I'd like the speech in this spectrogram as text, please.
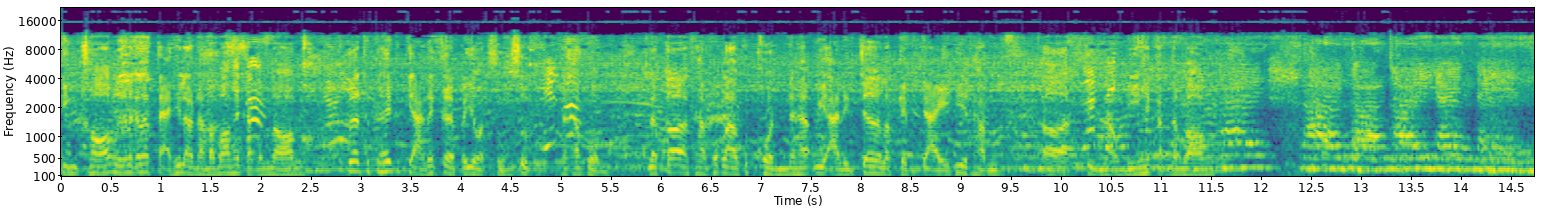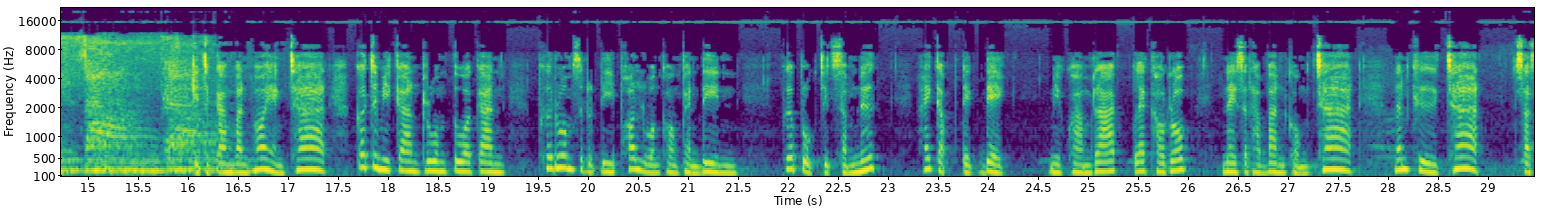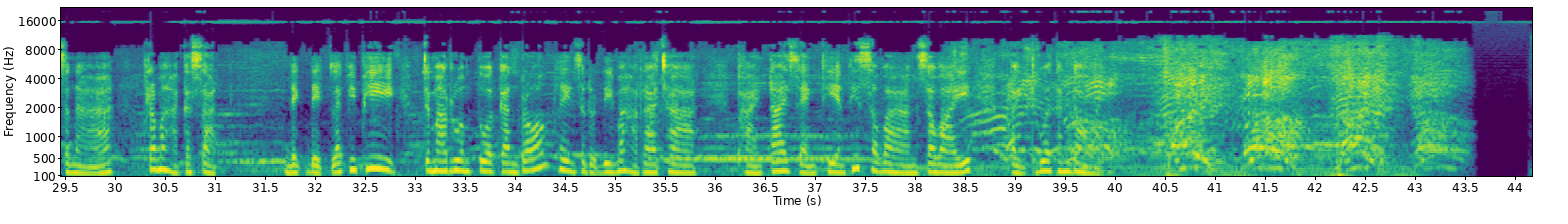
สิ่งของหรืออะไรก็แล้วแต่ที่เรานำมามอบให้กับน้องๆเพื่อทุกให้ทุกอย่างได้เกิดประโยชน์สูงสุดนะครับผมแล้วก็ทางพวกเราทุกคนนะฮะ VR Ranger เราเต็มใจที่จะทำสิ่งเหล่านี้ให้กับน้องๆ กิจกรรมวันพ่อแห่งชาติก็จะมีการรวมตัวกันเพื่อร่วมสดุดีพ่อหลวงของแผ่นดิน เพื่อปลุกจิตสำนึกให้กับเด็กๆ มีความรักและเคารพในสถาบันของชาติ นั่นคือชาติ ศาสนา พระมหากษัตริย์ เด็กๆ และพี่ๆ จะมารวมตัวกันร้องเพลงสดุดีมหาราชา ภายใต้แสงเทียนที่สว่างสวัยไปทั่วทั้งดอย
